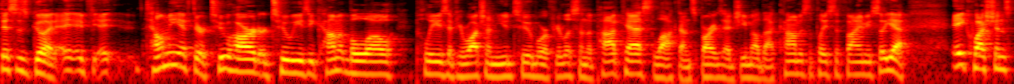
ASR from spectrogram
this is good. If, if, tell me if they're too hard or too easy. Comment below, please, if you're watching on YouTube or if you're listening to the podcast. LockedOnSpartans at gmail.com is the place to find me. So yeah, eight questions.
